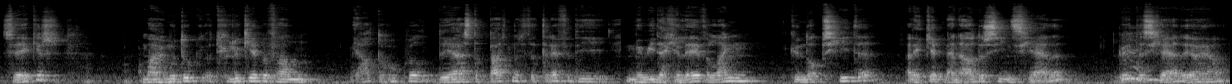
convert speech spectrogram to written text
zeker. Maar je moet ook het geluk hebben van ja, toch ook wel de juiste partner te treffen die, met wie dat je leven lang kunt opschieten. Ik heb mijn ouders zien scheiden. Weten Ah. scheiden, ja, ja.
